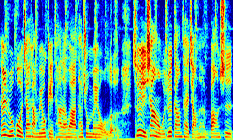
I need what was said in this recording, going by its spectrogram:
但是如果家长没有给他的话，他就没有了。所以像我觉得刚才讲的很棒，是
